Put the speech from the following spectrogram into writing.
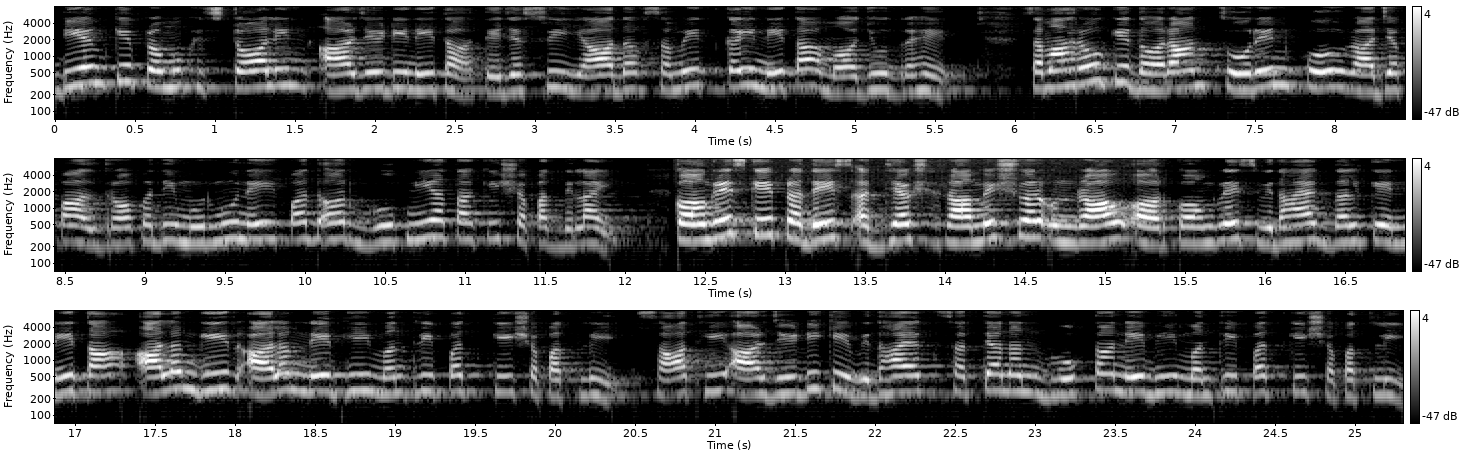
डीएमके प्रमुख स्टॉलिन, आरजेडी नेता तेजस्वी यादव समेत कई नेता मौजूद रहे। समारोह के दौरान सोरेन को राज्यपाल द्रौपदी मुर्मू ने पद और गोपनीयता की शपथ दिलाई। कांग्रेस के प्रदेश अध्यक्ष रामेश्वर उनराव और कांग्रेस विधायक दल के नेता आलमगीर आलम ने भी मंत्री पद की शपथ ली। साथ ही आरजेडी के विधायक सत्यानंद भोक्ता ने भी मंत्री पद की शपथ ली।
